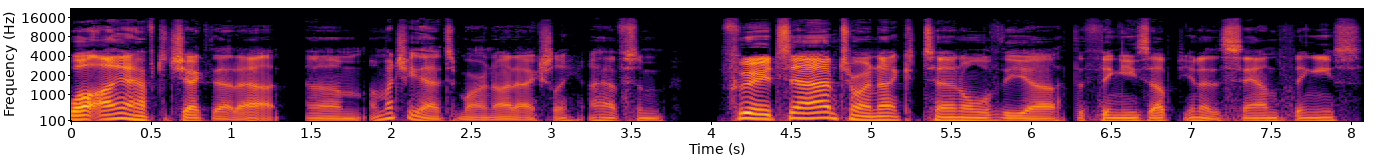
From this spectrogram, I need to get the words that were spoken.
Well, I'm gonna have to check that out. Um, I might check that out tomorrow night. Actually, I have some free time tomorrow night. Can turn all of the uh the thingies up. You know, the sound thingies,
